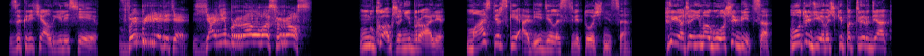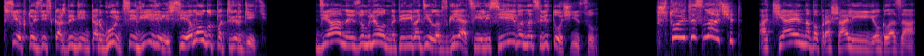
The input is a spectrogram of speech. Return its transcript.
– закричал Елисеев. «Вы бредите! Я не брал у вас роз!» «Ну как же не брали?» Мастерски обиделась цветочница. «Я же не могу ошибиться. Вот и девочки подтвердят. Все, кто здесь каждый день торгует, все видели, все могут подтвердить». Диана изумленно переводила взгляд с Елисеева на цветочницу. «Что это значит?» – отчаянно вопрошали ее глаза.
